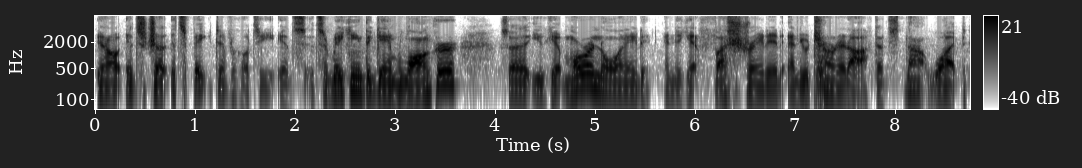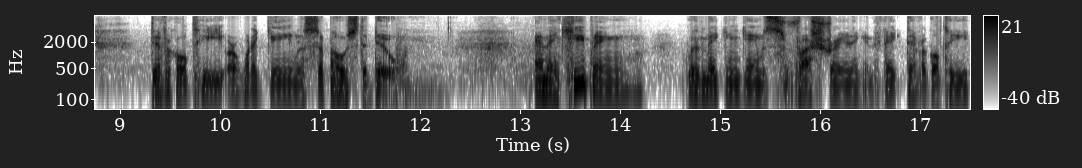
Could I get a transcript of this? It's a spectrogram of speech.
You know, it's just it's fake difficulty. It's it's making the game longer so that you get more annoyed and you get frustrated and you turn it off. That's not what difficulty or what a game is supposed to do. And in keeping with making games frustrating and fake difficulty,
